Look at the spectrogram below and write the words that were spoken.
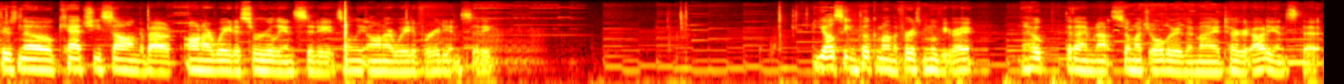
there's no catchy song about on our way to Cerulean City. It's only on our way to Viridian City. Y'all seen Pokemon the first movie, right? I hope that I'm not so much older than my target audience that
